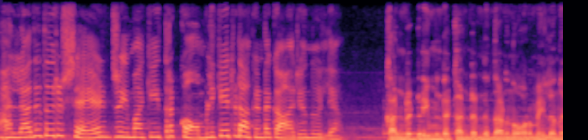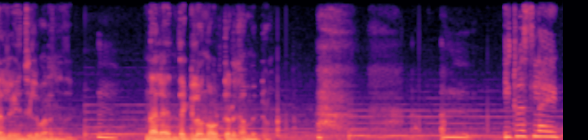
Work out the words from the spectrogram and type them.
അല്ലാതെ ഇതൊരു ഷെയർഡ് ഡ്രീമാക്കി ഇത്ര കോംപ്ലിക്കേറ്റഡ് ആക്കേണ്ട കാര്യമൊന്നുമില്ല. കണ്ട ഡ്രീമിന്റെ കണ്ടന്റ് എന്താണെന്ന് ഓർമ്മയില്ലെന്നല്ലേ ഏഞ്ചൽ പറഞ്ഞത്. എന്നാലും എന്തെങ്കിലും ഒന്ന് ഓർത്തെടുക്കാൻ പറ്റുമോ? It was like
